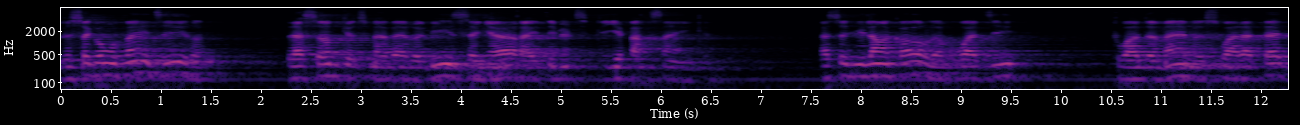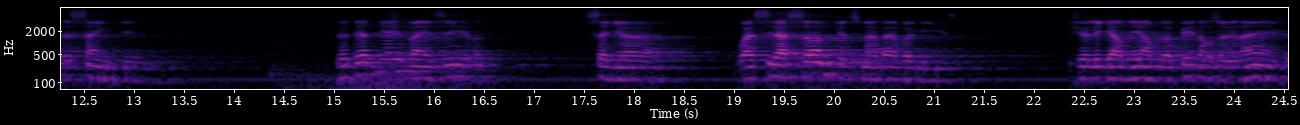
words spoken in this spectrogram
Le second vint dire, La somme que tu m'avais remise, Seigneur, a été multipliée par cinq. À celui-là encore, le roi dit, Toi de même, sois à la tête de cinq villes. Le dernier vint dire, Seigneur, voici la somme que tu m'avais remise. Je l'ai gardée enveloppée dans un linge.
